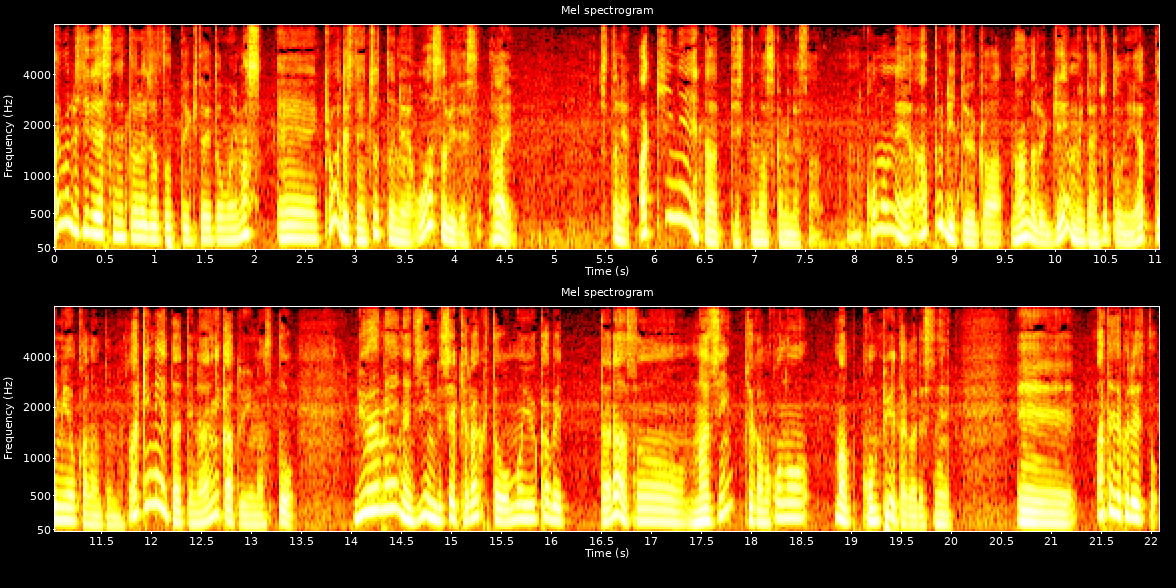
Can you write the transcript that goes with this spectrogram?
はい、マルティです。ネットラジオ撮っていきたいと思います。えー、今日はですね、ちょっとね、お遊びです。はい。ちょっとね、アキネーターって知ってますか皆さん？このね、アプリというか、なんだろう、ゲームみたいなちょっとね、やってみようかなと思います。アキネーターって何かと言いますと、有名な人物やキャラクターを思い浮かべたら、その、魔人っていうか、まあ、この、まあ、コンピューターがですね、えー、当ててくれると。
